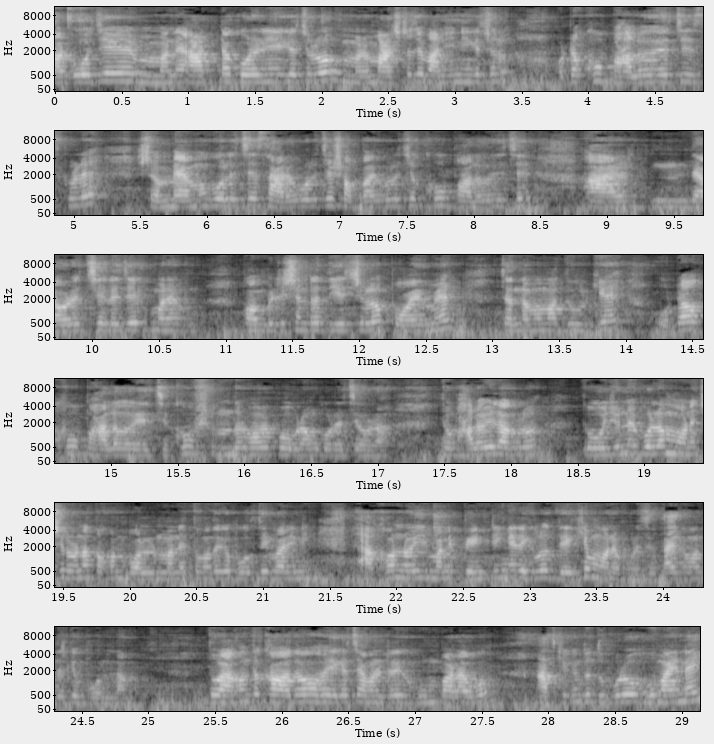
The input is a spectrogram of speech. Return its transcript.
আর ও যে মানে আর্টটা করে নিয়ে গেছিল মানে মাছটা যে বানিয়ে নিয়ে গেছিল ওটা খুব ভালো হয়েছে স্কুলে। সব ম্যামও বলেছে স্যারও বলেছে সবাই বলেছে খুব ভালো হয়েছে। আর উম, দেওরের ছেলে যে মানে কম্পিটিশনটা দিয়েছিল পয়েমের চন্দ্রমামা দূরকে ওটাও খুব ভালো হয়েছে। খুব সুন্দরভাবে প্রোগ্রাম করেছে ওরা। তো ভালোই লাগল। তো ওই জন্যই বললাম মনে ছিল না তখন বল মানে তোমাদেরকে বলতেই পারিনি। এখন ওই মানে পেন্টিংয়ের এগুলো দেখে মনে পড়েছে তাই তোমাদেরকে বললাম। তো এখন তো খাওয়া দাওয়া হয়ে গেছে, এখন এটাকে ঘুম পাড়াবো। আজকে কিন্তু দুপুরেও ঘুমাই নাই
